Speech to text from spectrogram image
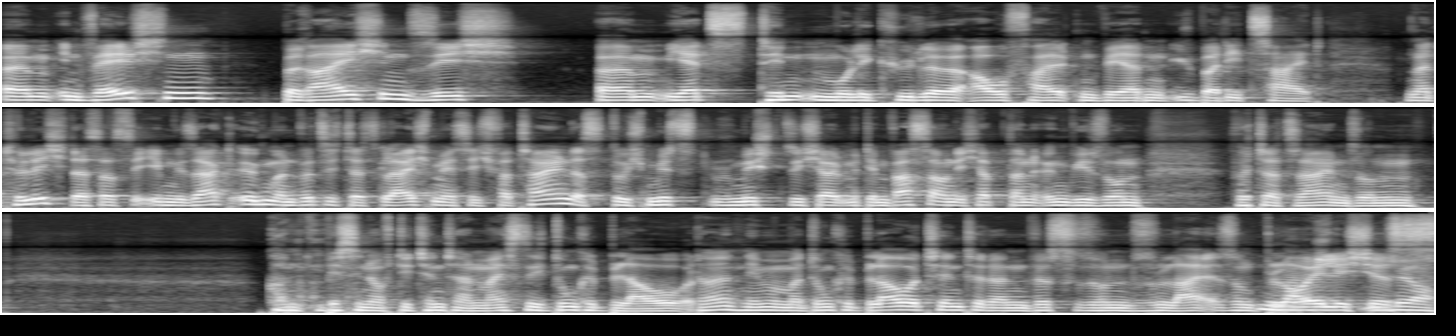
ähm, in welchen Bereichen sich ähm, jetzt Tintenmoleküle aufhalten werden über die Zeit. Natürlich, das hast du eben gesagt, irgendwann wird sich das gleichmäßig verteilen, das durchmischt mischt sich halt mit dem Wasser und ich habe dann irgendwie so ein, wird das sein, so ein, kommt ein bisschen auf die Tinte an, meistens die dunkelblau, oder? Nehmen wir mal dunkelblaue Tinte, dann wirst du so ein, so ein, so ein bläuliches, Ja,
